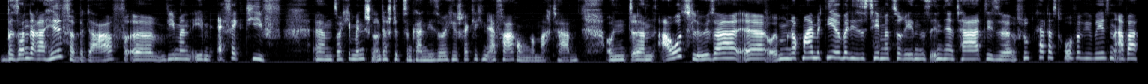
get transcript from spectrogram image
besonderer Hilfe bedarf, äh, wie man eben effektiv ähm, solche Menschen unterstützen kann, die solche schrecklichen Erfahrungen gemacht haben. Und ähm, Auslöser, äh, um nochmal mit dir über dieses Thema zu reden, ist in der Tat diese Flutkatastrophe gewesen. Aber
